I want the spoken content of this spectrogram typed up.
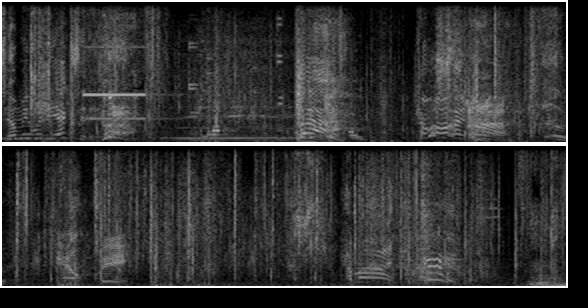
Tell me where the exit is. Ah! Come on! Help me! Come on! Good!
